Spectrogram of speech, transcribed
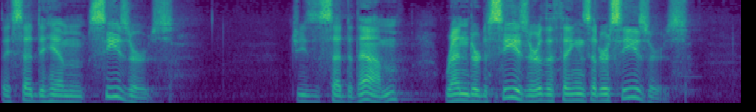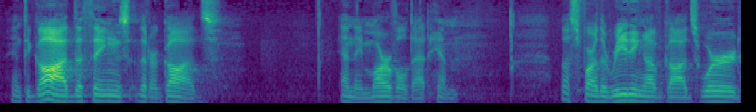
They said to him, Caesar's. Jesus said to them, Render to Caesar the things that are Caesar's, and to God the things that are God's. And they marveled at him. Thus far, the reading of God's word.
